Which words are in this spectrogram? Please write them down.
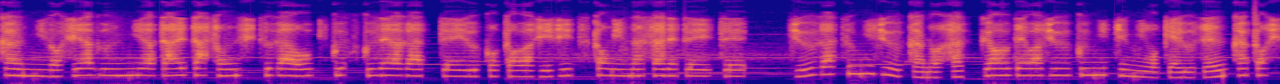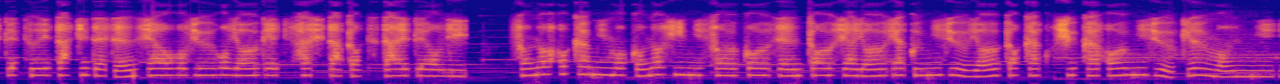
間にロシア軍に与えた損失が大きく膨れ上がっていることは事実とみなされていて、10月20日の発表では19日における戦果として1日で戦車を55両撃破したと伝えており、その他にもこの日に装甲戦闘車両120両と各種火砲29門に、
